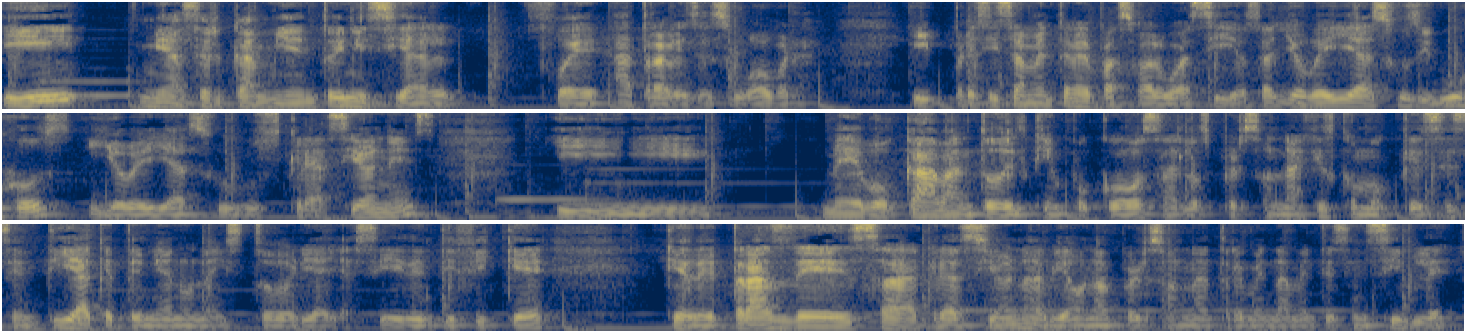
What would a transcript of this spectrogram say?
y mi acercamiento inicial fue a través de su obra. Y precisamente me pasó algo así, o sea, yo veía sus dibujos y yo veía sus creaciones y me evocaban todo el tiempo cosas, los personajes como que se sentía que tenían una historia y así identifiqué que detrás de esa creación había una persona tremendamente sensible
